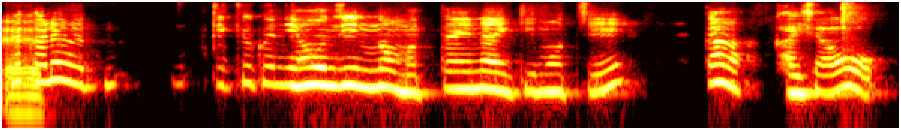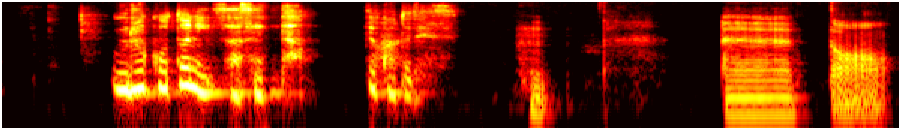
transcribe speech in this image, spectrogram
え ーだから、結局日本人のもったいない気持ちが会社を売ることにさせたってことです。えーっと、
